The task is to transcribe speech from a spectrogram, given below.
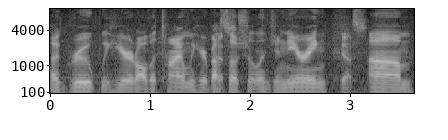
uh, group. We hear it all the time. We hear about yes. social engineering. Yes. Um,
